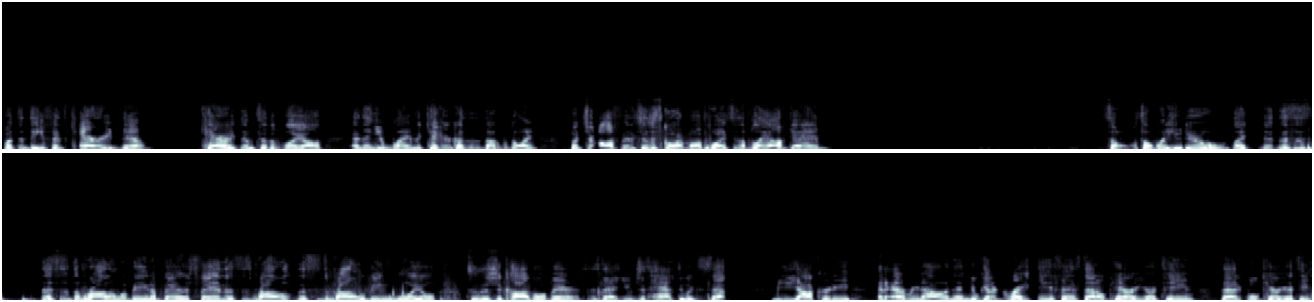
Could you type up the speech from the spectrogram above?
But the defense carried them, carried them to the playoffs. And then you blame the kicker because of the double doink. But your offense should have scored more points in the playoff game. So, so what do you do? Like, th- this is this is the problem with being a Bears fan. This is problem. This is the problem with being loyal to the Chicago Bears. Is that you just have to accept mediocrity, and every now and then you'll get a great defense that'll carry your team, that will carry your team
